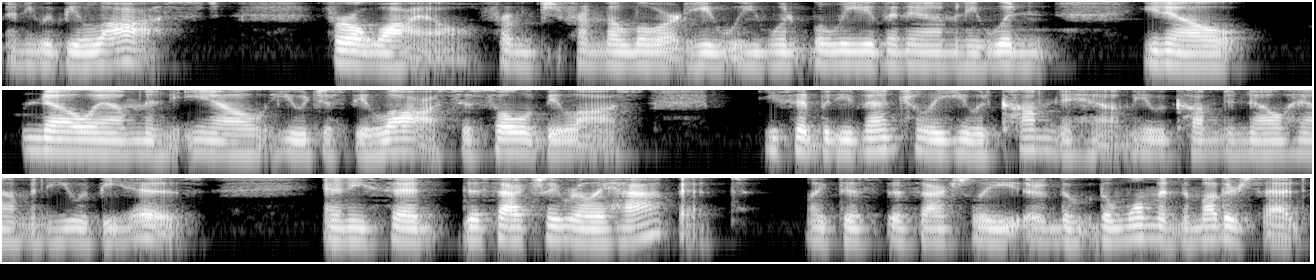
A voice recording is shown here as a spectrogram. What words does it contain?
and he would be lost for a while from from the lord. He he wouldn't believe in him and he wouldn't you know know him and you know he would just be lost. His soul would be lost he said, but eventually he would come to him. He would come to know him and he would be his. And he said, this actually really happened. Like this, this actually, the, the woman, the mother said,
